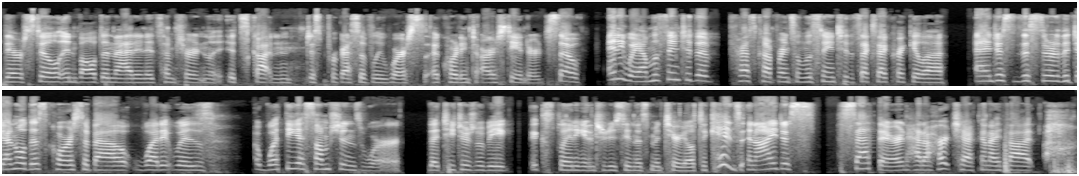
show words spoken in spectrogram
they're still involved in that. And it's, I'm sure it's gotten just progressively worse according to our standards. So anyway, I'm listening to the press conference and listening to the sex ed curricula and just this sort of the general discourse about what it was, what the assumptions were that teachers would be explaining and introducing this material to kids. And I just sat there and had a heart check and I thought, "Oh,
